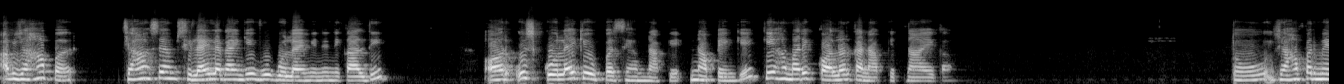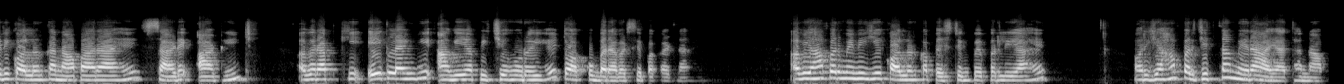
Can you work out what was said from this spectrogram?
अब यहाँ पर जहाँ से हम सिलाई लगाएँगे वो गोलाई मैंने निकाल दी। और उस गोलाई के ऊपर से हम नापे नापेंगे कि हमारे कॉलर का नाप कितना आएगा। तो यहाँ पर मेरी कॉलर का नाप आ रहा है साढ़े आठ इंच। अगर आपकी एक लाइन भी आगे या पीछे हो रही है तो आपको बराबर से पकड़ना है। अब यहाँ पर मैंने ये कॉलर का पेस्टिंग पेपर लिया है। और यहाँ पर जितना मेरा आया था नाप,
